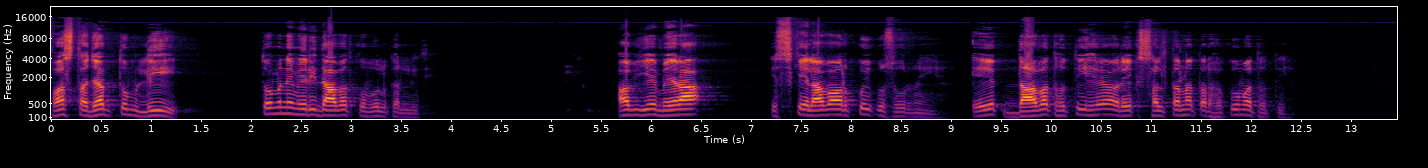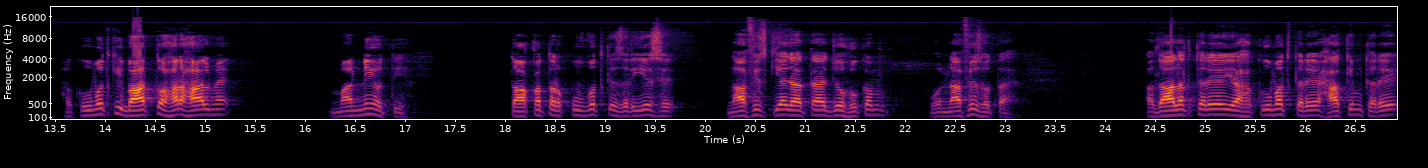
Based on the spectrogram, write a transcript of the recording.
فسٹ جب تم لی، تم نے میری دعوت قبول کر لی تھی۔ اب یہ میرا، اس کے علاوہ اور کوئی قصور نہیں ہے۔ ایک دعوت ہوتی ہے اور ایک سلطنت اور حکومت ہوتی ہے۔ حکومت کی بات تو ہر حال میں ماننی ہوتی ہے۔ طاقت اور قوت کے ذریعے سے نافذ کیا جاتا ہے، جو حکم وہ نافذ ہوتا ہے۔ عدالت کرے یا حکومت کرے، حاکم کرے،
